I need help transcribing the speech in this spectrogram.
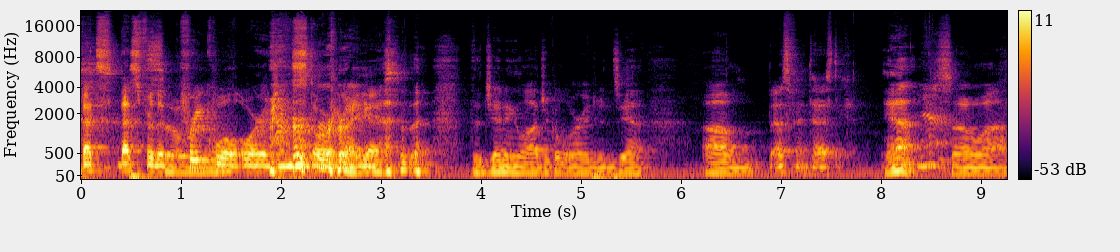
That's that's for the So, uh, prequel origin story, I guess. yeah. The, the genealogical origins, yeah. Um, That's fantastic. yeah. Yeah. So uh,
